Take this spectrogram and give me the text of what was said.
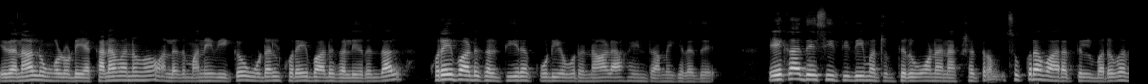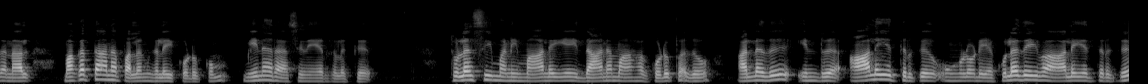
இதனால் உங்களுடைய கணவனோ அல்லது மனைவிக்கோ உடல் குறைபாடுகள் இருந்தால் குறைபாடுகள் தீரக்கூடிய ஒரு நாளாக இன்று அமைகிறது. ஏகாதேசி திதி மற்றும் திருவோண நட்சத்திரம் சுக்கரவாரத்தில் வருவதனால் மகத்தான பலன்களை கொடுக்கும் மீனராசினியர்களுக்கு துளசி மணி மாலையை தானமாக கொடுப்பதோ அல்லது இன்று ஆலயத்திற்கு உங்களுடைய குலதெய்வ ஆலயத்திற்கு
